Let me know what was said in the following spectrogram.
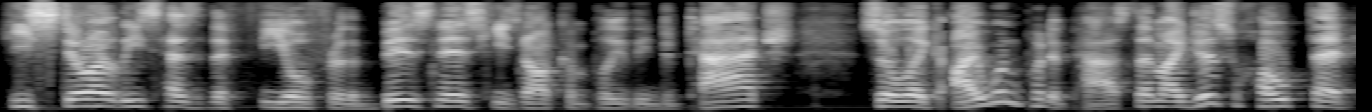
he still at least has the feel for the business. He's not completely detached. So like I wouldn't put it past them. I just hope that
